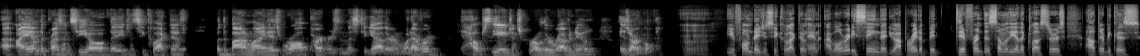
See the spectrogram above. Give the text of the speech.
Uh, I am the president and CEO of the agency collective, but the bottom line is we're all partners in this together, and whatever helps the agents grow their revenue is our goal. Mm. You formed Agency Collective, and I've already seen that you operate a bit different than some of the other clusters out there because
